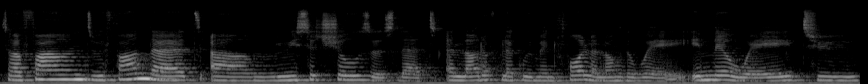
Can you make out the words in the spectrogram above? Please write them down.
So I found we found that um, research shows us that a lot of black women fall along the way in their way to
